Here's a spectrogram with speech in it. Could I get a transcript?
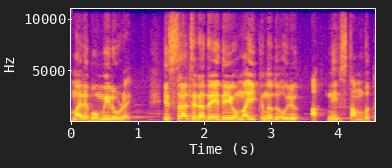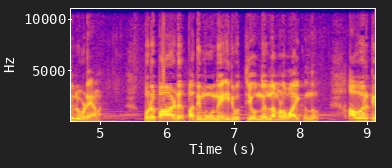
മരുഭൂമിയിലൂടെ ഇസ്രായേൽ ജനതയെ ദൈവം നയിക്കുന്നത് ഒരു അഗ്നി സ്തംഭത്തിലൂടെയാണ് പുറപ്പാട് പതിമൂന്ന് ഇരുപത്തി ഒന്നിൽ നമ്മൾ വായിക്കുന്നു അവർക്ക്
